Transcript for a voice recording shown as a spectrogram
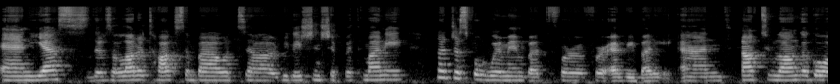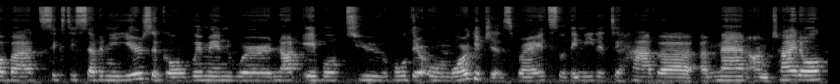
And yes, there's a lot of talks about uh, relationship with money not just for women, but for, for everybody. And not too long ago, about 60, 70 years ago, women were not able to hold their own mortgages, right? So they needed to have a, a man on title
